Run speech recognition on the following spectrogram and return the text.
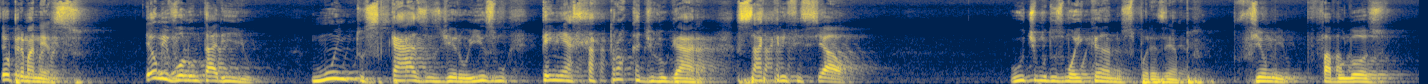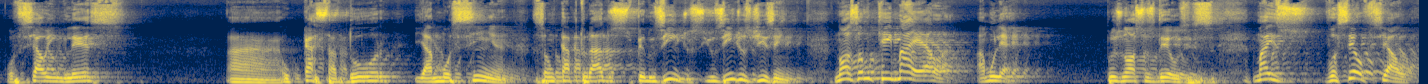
eu permaneço, eu me voluntario. Muitos casos de heroísmo têm essa troca de lugar sacrificial. O último dos Moicanos, por exemplo, filme fabuloso, oficial inglês, a, o caçador e a mocinha são capturados pelos índios, e os índios dizem: Nós vamos queimar ela, a mulher, para os nossos deuses. Mas você, oficial,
